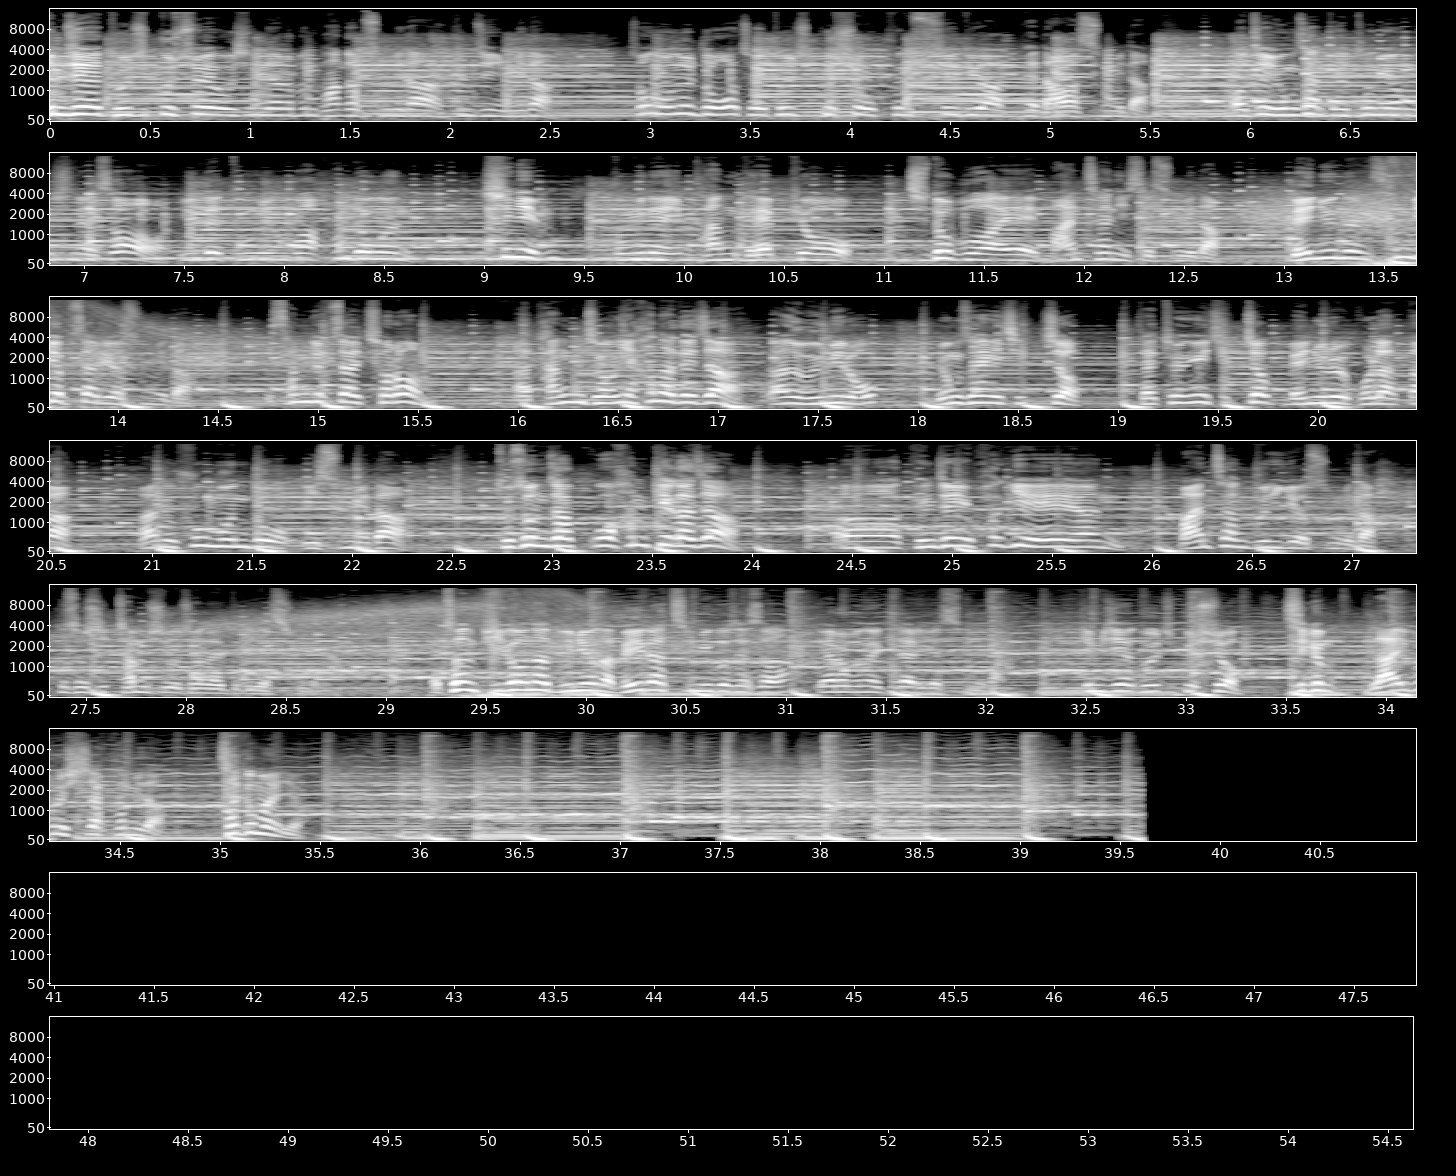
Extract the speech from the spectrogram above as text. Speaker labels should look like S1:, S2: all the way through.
S1: 김진의 돌직구쇼에 오신 여러분 반갑습니다. 김진입니다. 전 오늘도 저희 돌직구쇼 오픈 스튜디오 앞에 나왔습니다. 어제 용산 대통령실에서 윤 대통령과 한동훈 신임 국민의힘 당 대표 지도부와의 만찬이 있었습니다. 메뉴는 삼겹살이었습니다. 삼겹살처럼 아, 당정이 하나 되자라는 의미로 용산이 직접 대통령이 직접 메뉴를 골랐다라는 후문도 있습니다. 두 손 잡고 함께 가자. 어, 굉장히 화기애애한 만찬 분위기였습니다. 그 소식 잠시 후 전해드리겠습니다. 전 비가 오나 눈이 오나 매일 아침 이곳에서 여러분을 기다리겠습니다. 김진의 돌직구쇼 지금 라이브로 시작합니다. 잠깐만요.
